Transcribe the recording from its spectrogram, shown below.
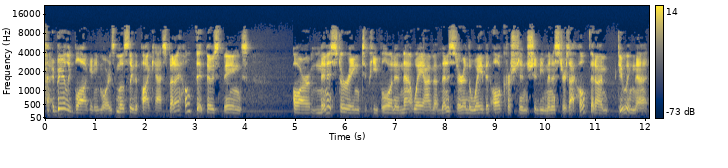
I barely blog anymore; it's mostly the podcast. But I hope that those things are ministering to people, and in that way, I'm a minister in the way that all Christians should be ministers. I hope that I'm doing that.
